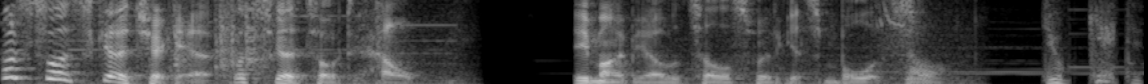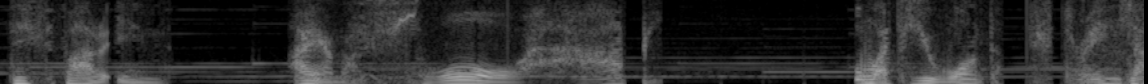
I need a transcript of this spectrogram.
Let's let's go check it out. Let's go talk to Help. He might be able to tell us where to get some bullets. So, you get this far in. I am so happy. What do you want, stranger?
